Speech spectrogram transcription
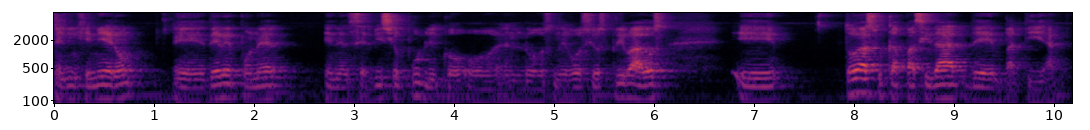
el ingeniero eh, debe poner en el servicio público o en los negocios privados eh, toda su capacidad de empatía.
